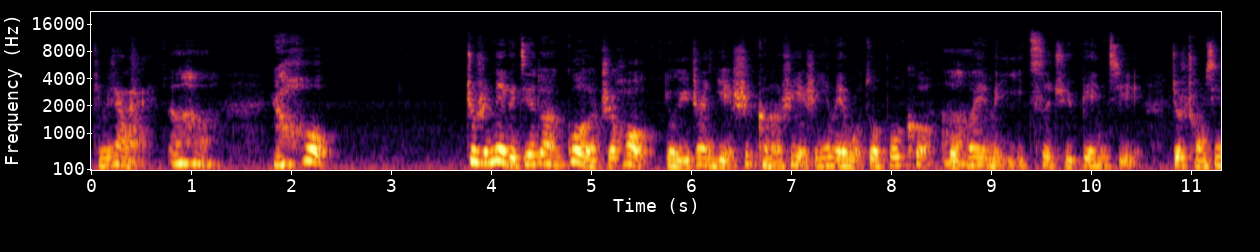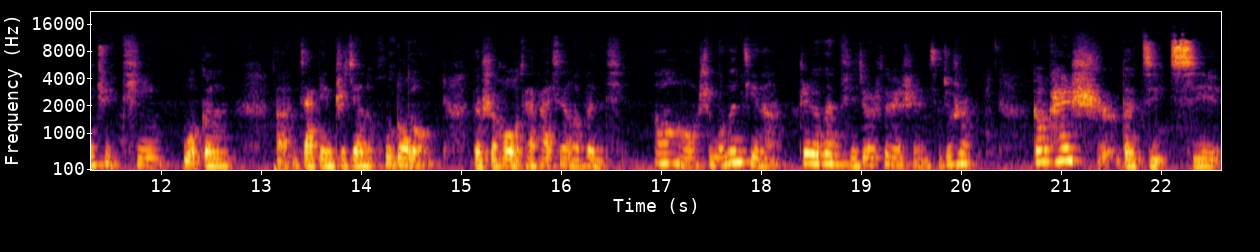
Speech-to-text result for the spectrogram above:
停不下来。嗯哼，然后就是那个阶段过了之后，有一阵也是可能是也是因为我做播客，啊我会每一次去编辑，就是重新去听我跟呃嘉宾之间的互动互动的时候，我才发现了问题。哦，什么问题呢？这个问题就是特别神奇，就是刚开始的几期，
